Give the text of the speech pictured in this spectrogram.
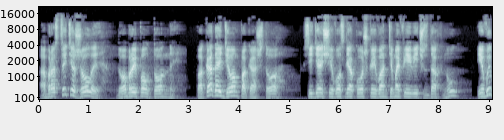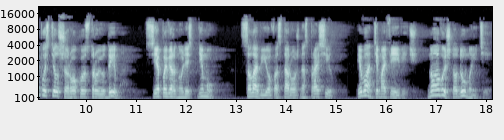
Образцы тяжелые, добрые полтонны. Пока дойдем, пока что». Сидящий возле окошка Иван Тимофеевич вздохнул и выпустил широкую струю дыма. Все повернулись к нему. Соловьев осторожно спросил. «Иван Тимофеевич, ну а вы что думаете?»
